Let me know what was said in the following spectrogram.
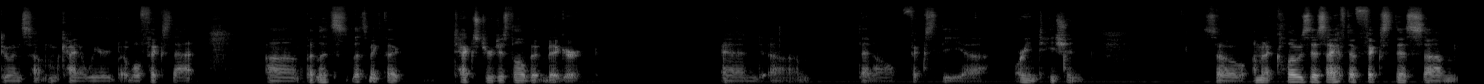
doing something kind of weird, but we'll fix that. Uh, but let's let's make the texture just a little bit bigger, and um, then I'll fix the uh, orientation. So I'm going to close this. I have to fix this um,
